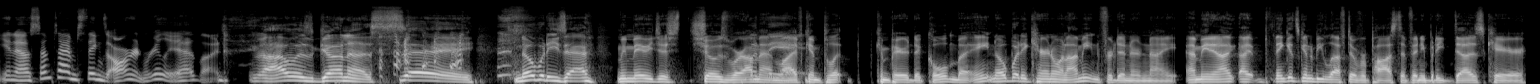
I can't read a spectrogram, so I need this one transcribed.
you know, sometimes things aren't really a headline. I was gonna say nobody's. At, I mean, maybe just shows where I'm at in life compl- compared to Colton, but ain't nobody caring what I'm eating for dinner tonight. I mean, I, I think it's gonna be leftover pasta if anybody does care.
